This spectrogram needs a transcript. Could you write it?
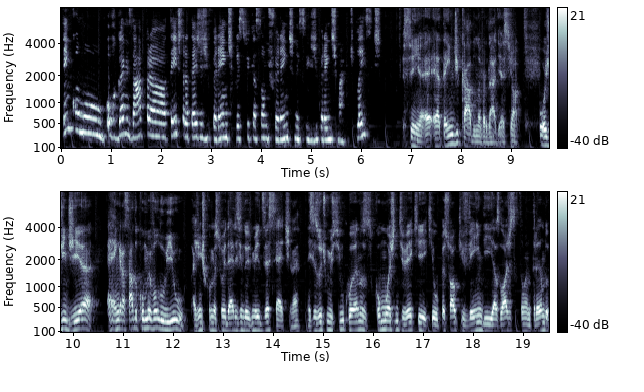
Tem como organizar para ter estratégias diferentes, precificação diferente nesses diferentes marketplaces? Sim, é, é, até indicado, na verdade. É assim, ó. Hoje em dia, é engraçado como evoluiu. A gente começou Ideias em 2017, né? Nesses últimos cinco anos, como a gente vê que, que o pessoal que vende e as lojas que estão entrando,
